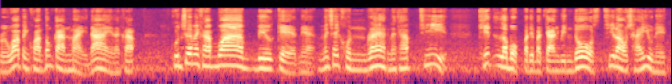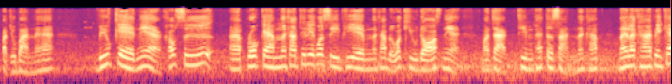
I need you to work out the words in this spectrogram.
หรือว่าเป็นความต้องการใหม่ได้นะครับ คุณเชื่อไหมครับว่าบิลเกตเนี่ยไม่ใช่คนแรกนะครับที่คิดระบบปฏิบัติการ Windows ที่เราใช้อยู่ในปัจจุบันนะฮะบิลเกตเนี่ยเขาซื้ออโปรแกรมนะครับที่เรียกว่า CPM นะครับหรือว่า QDOS เนี่ยมาจากทีมแพตเตอร์สันนะครับในราคาเพียงแค่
